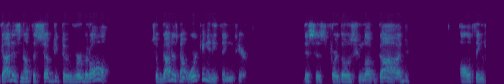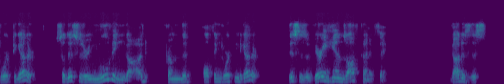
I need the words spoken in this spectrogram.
God is not the subject of a verb at all. So God is not working anything here. This is for those who love God, all things work together. So this is removing God from the all things working together. This is a very hands off kind of thing. God is this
